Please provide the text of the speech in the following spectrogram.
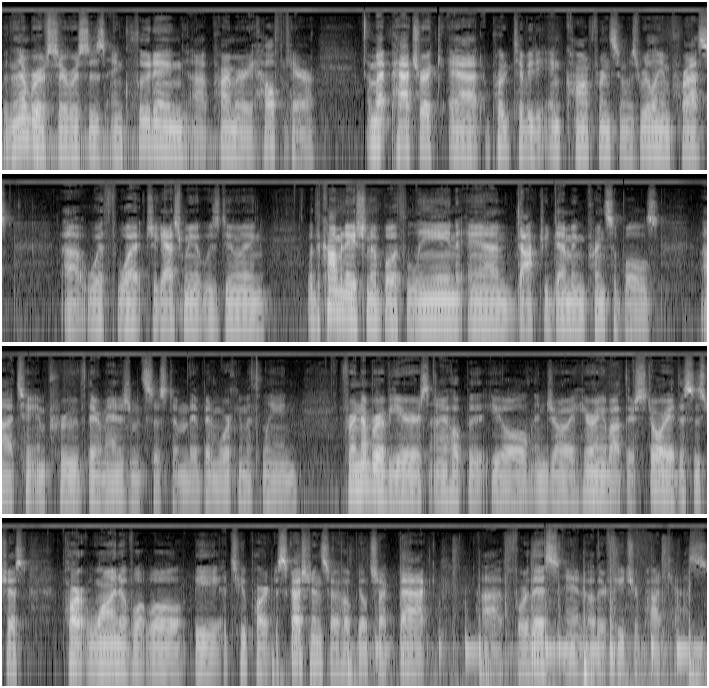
with a number of services, including uh, primary health care. I met Patrick at a Productivity Inc. conference and was really impressed uh, with what Chugachmiut was doing with the combination of both lean and Dr. Deming principles uh, to improve their management system. They've been working with lean for a number of years, and I hope that you'll enjoy hearing about their story. This is just part one of what will be a two part discussion, so I hope you'll check back uh, for this and other future podcasts.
